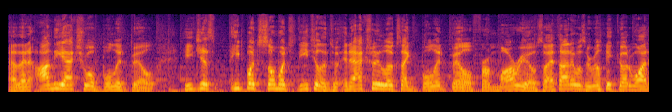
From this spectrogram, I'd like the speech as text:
And then on the actual bullet bill, he just he put so much detail into it. It actually looks like Bullet Bill from Mario. So I thought it was a really good one.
